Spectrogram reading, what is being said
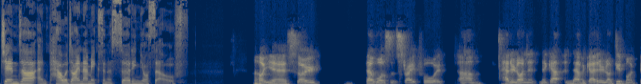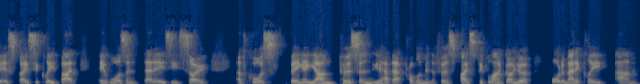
gender and power dynamics and asserting yourself? Oh, yeah. So that wasn't straightforward. Um, how did I navigate it? I did my best, basically, but it wasn't that easy. So, of course, being a young person, you have that problem in the first place. People aren't going to automatically um,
